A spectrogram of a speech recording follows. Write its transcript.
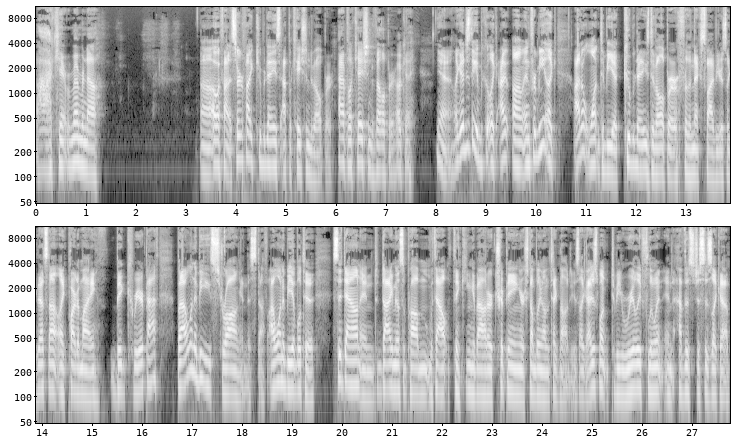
Ah, I can't remember now. Uh, oh, I found it. Certified Kubernetes Application Developer. Application developer. Okay. Yeah, like I just think it'd be cool. Like I, um, and for me, like I don't want to be a Kubernetes developer for the next five years. Like that's not like part of my big career path. But I want to be strong in this stuff. I want to be able to sit down and diagnose a problem without thinking about or tripping or stumbling on the technologies. Like I just want to be really fluent and have this just as like a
